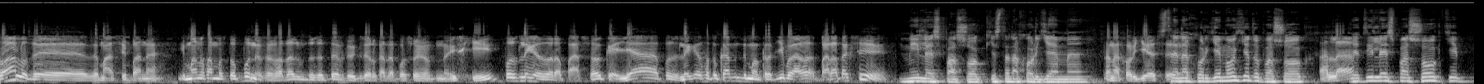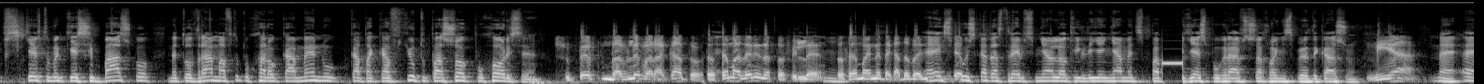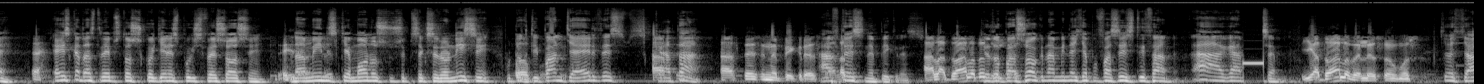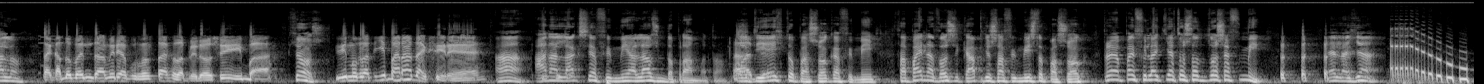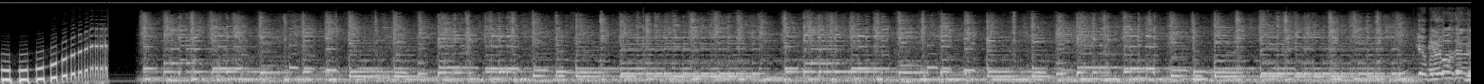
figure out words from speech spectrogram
Το άλλο δεν δε μας είπανε. Ή μάλλον θα μας το πούνε, φαντάζομαι το Σεπτέμβριο, δεν ξέρω κατά πόσο ισχύει. Πώς λέγεται τώρα Πασόκ, Ελιά, πώς λέγεται, θα το κάνουν δημοκρατική παρά- παράταξη; Μη λες Πασόκ και στεναχωριέμαι. Στεναχωριέσαι. Στεναχωριέμαι όχι για το Πασόκ. Αλλά; Γιατί λες Πασόκ και σκέφτομαι και συμπάσχω με το δράμα αυτού του χαροκαμένου κατακαθιού του Πασόκ που χώρισε. Σου πέφτουν τα βλέμματα κάτω. Το θέμα δεν είναι αυτό, φιλέ. Το θέμα είναι τα 150. Έχεις που έχει καταστρέψει μια ολόκληρη γενιά με τις παπαγιές που γράφεις τόσα χρόνια στην περιοδικά σου. Μία. Ναι, ε. Έχεις καταστρέψει τόσες οικογένειες που έχεις φεσώσει. να μείνεις και μόνος σου σε- σε ξερονήσει που το χτυπάνε και αέριδες σκατά. Αυτέ είναι πίκρες. Αυτές είναι πίκρες. Αλλά το άλλο δεν Και το λες. Πασόκ να μην έχει αποφασίσει τι θα είναι. Α, γάμισε με. Για το άλλο δεν λες όμως. Και έχει άλλο. Τα 150 μοίρια που χρωστάει θα τα πληρώσει ή μπα. Ποιος; Η δημοκρατική παράταξη, ρε. Α, αν αλλάξει αφημί, αλλάζουν τα πράγματα. Ότι έχει το Πασόκ αφημί, θα πάει να δώσει κάποιος αφημί στο Πασόκ. Πρέπει να πάει φυλακή αυτός θα του δώσει αφημί. Έλα, γεια.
